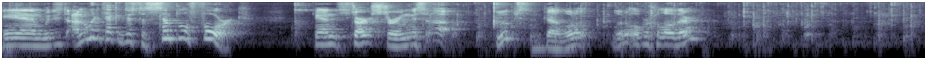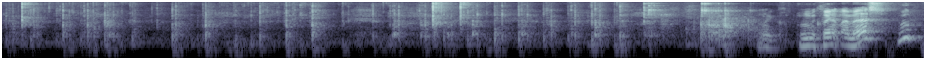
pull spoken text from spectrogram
And we just, I'm gonna take just a simple fork and start stirring this up. Oops, got a little, little overflow there. Let me, let me clean up my mess. Whoop.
